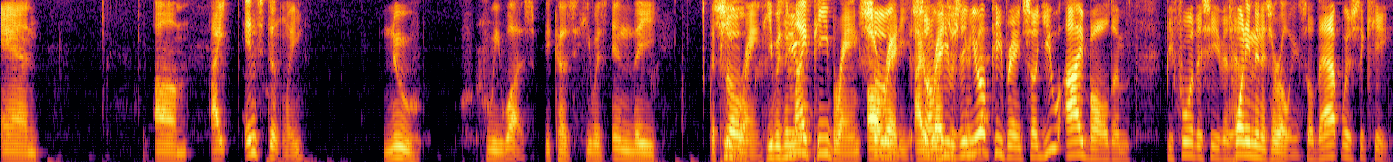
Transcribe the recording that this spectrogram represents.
And um I instantly knew who he was because he was in the the pea So brain. He was in my you- pea brain So, already. I so registered he was in your that. pea brain. So you eyeballed him before this even 20 happened. minutes earlier. So that was the key.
